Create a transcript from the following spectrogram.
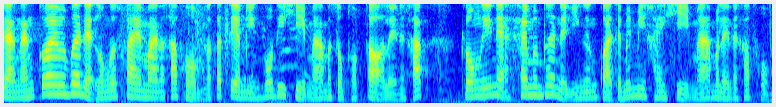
จากนั้นก็ให้เพื่อนๆเนี่ยลงรถไฟมานะครับผมแล้วก็เตรียมยิงพวกที่ขี่ม้ามาสมทบต่อเลยนะครับตรงนี้เนี่ยให้เพื่อนๆเนี่ยยิงจนกว่าจะไม่มีใครขี่ม้ามาเลยนะครับผม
